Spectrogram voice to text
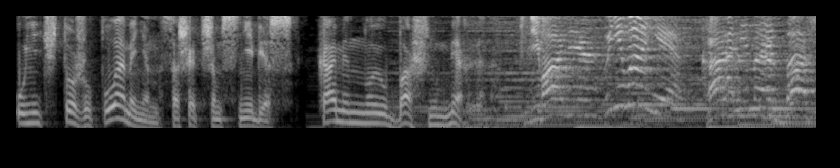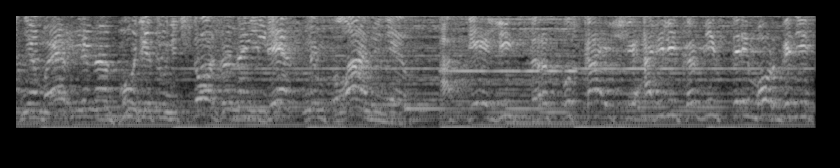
уничтожу пламенем, сошедшим с небес, каменную башню Мерлина. Внимание! Внимание! Каменная башня Мерлина будет уничтожена небесным пламенем, все лица, распускающие о великом мистере Моргане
